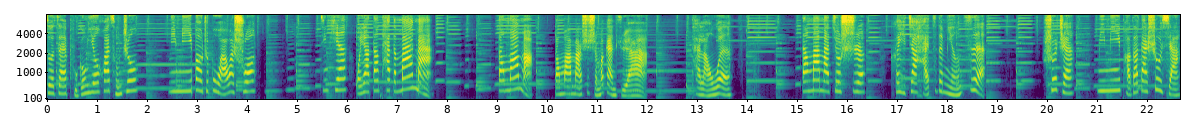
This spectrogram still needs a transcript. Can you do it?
坐在蒲公英花丛中。咪咪抱着布娃娃说：“今天我要当他的妈妈。当妈妈，当妈妈是什么感觉啊？”太郎问。“当妈妈就是可以叫孩子的名字。”说着，咪咪跑到大树下，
